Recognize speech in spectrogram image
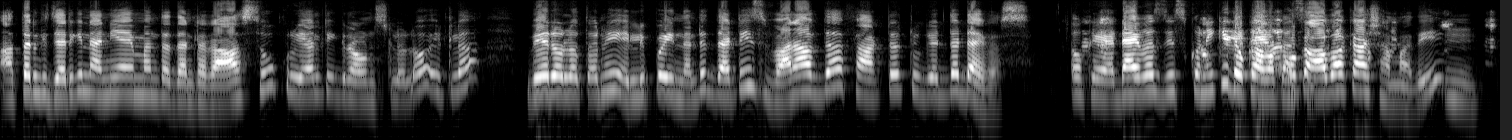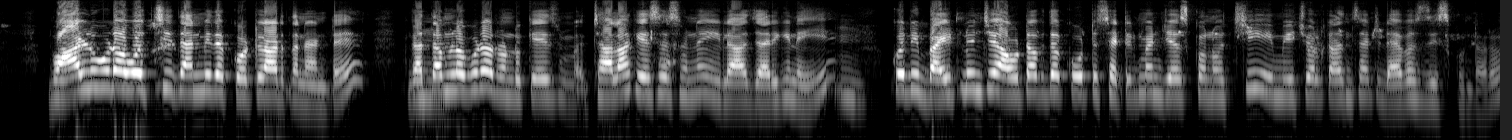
అతనికి జరిగిన అన్యాయం అంతా దాంట్లో రాస్తూ క్రుయాలిటీ గ్రౌండ్స్లలో ఇట్లా వేరే వాళ్ళతో వెళ్ళిపోయిందంటే that is one of the factor to get the divorce. Okay divorce తీసుకునేకి ఇది ఒక ఒక అవకాశం అవకాశం అది. వాళ్ళు కూడా వచ్చి దాని మీద కొట్లాడుతానంటే గతంలో కూడా రెండు కేసు చాలా కేసెస్ ఉన్నాయి ఇలా జరిగినాయి. కొన్ని బయట నుంచి out of the court settlement చేసుకొని వచ్చి మ్యూచువల్ కన్సెంట్ డైవర్స్ తీసుకుంటారు.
